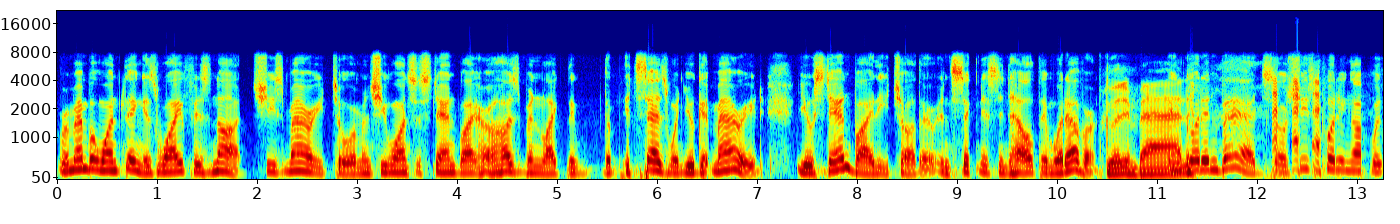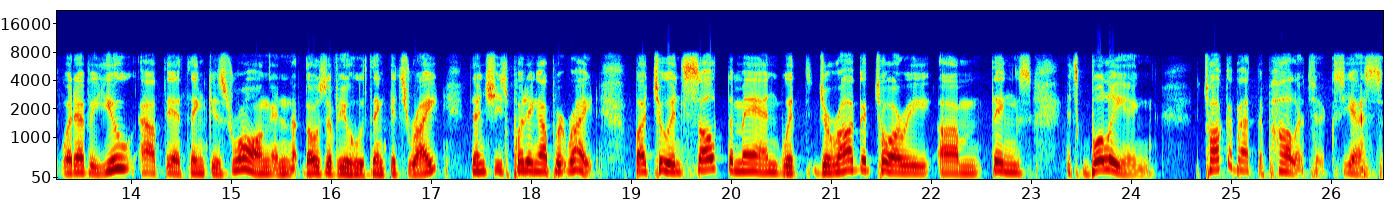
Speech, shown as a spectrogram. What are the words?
remember one thing: his wife is not. She's married to him, and she wants to stand by her husband. Like the, the it says, when you get married, you stand by each other in sickness and health and whatever, good and bad. and good and bad. So she's putting up with whatever you out there think is wrong, and those of you who think it's right, then she's putting up with right. But to insult the man with derogatory um, things, it's bullying. Talk about the politics, yes.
